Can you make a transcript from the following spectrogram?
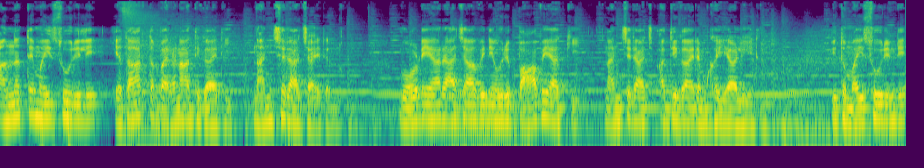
അന്നത്തെ മൈസൂരിലെ യഥാർത്ഥ ഭരണാധികാരി നഞ്ചരാജായിരുന്നു. വോഡയാ രാജാവിനെ ഒരു പാവയാക്കി നഞ്ചരാജ് അധികാരം കൈയാളിയിരുന്നു. ഇത് മൈസൂരിന്റെ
